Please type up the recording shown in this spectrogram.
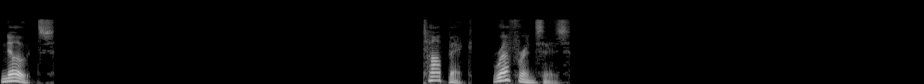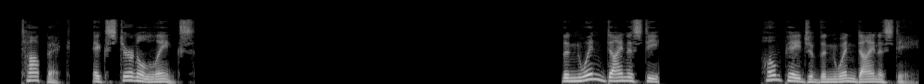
Notes. References. External links. The Nguyen dynasty. Homepage of the Nguyen dynasty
